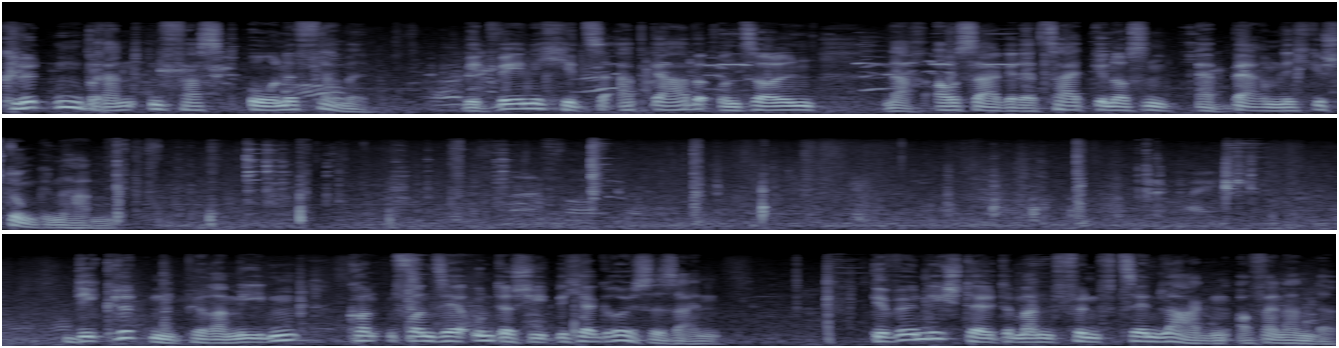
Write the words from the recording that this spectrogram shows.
Klütten brannten fast ohne Flamme, mit wenig Hitzeabgabe und sollen, nach Aussage der Zeitgenossen, erbärmlich gestunken haben. Die Klüttenpyramiden konnten von sehr unterschiedlicher Größe sein. Gewöhnlich stellte man 15 Lagen aufeinander.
